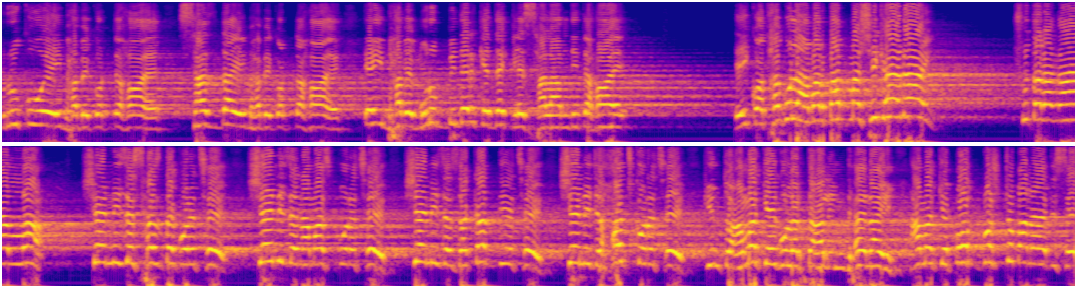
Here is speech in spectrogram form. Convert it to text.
রুকু এইভাবে করতে হয়। সাজদা এইভাবে করতে হয়। এইভাবে মুরব্বীদেরকে দেখলে সালাম দিতে হয়। এই কথাগুলো আমার বাপ মা শিখায় নাই। সুতরাং আয় আল্লাহ সে নিজে সাজদা করেছে, সে নিজে নামাজ পড়েছে, সে নিজে জাকাত দিয়েছে, সে নিজে হজ করেছে, কিন্তু আমাকে এগুলার তালিম দেয় নাই, আমাকে পথভ্রষ্ট বানায় দিছে।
